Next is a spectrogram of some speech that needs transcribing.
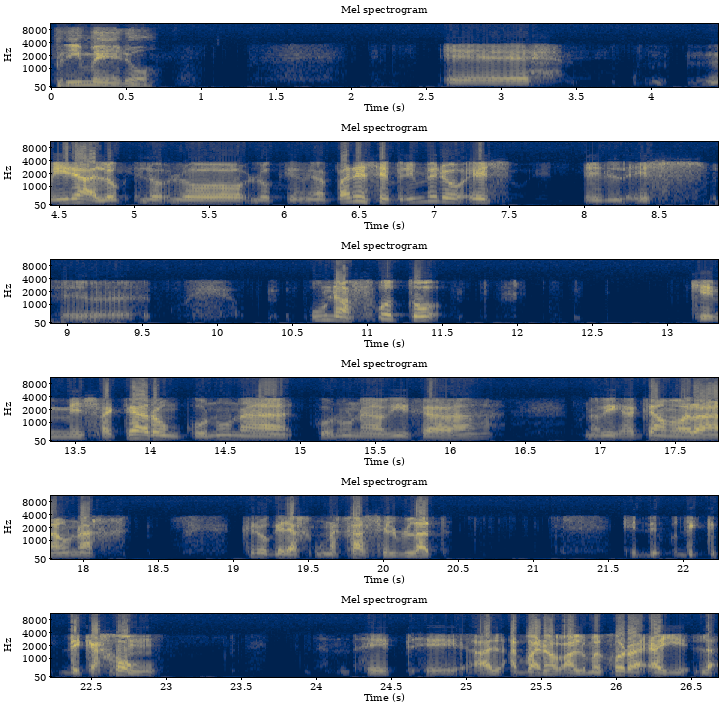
primero? Eh, mira, lo, lo, lo, que me aparece primero es, el, es eh, una foto que me sacaron con una con una vieja una vieja cámara, una creo que era una Hasselblad de cajón este, bueno, a lo mejor hay, la,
